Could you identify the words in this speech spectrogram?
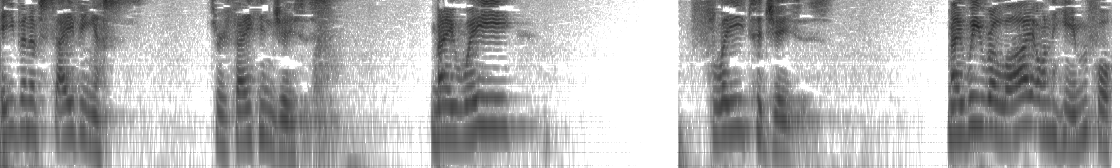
even of saving us through faith in Jesus, may we flee to Jesus. May we rely on him for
